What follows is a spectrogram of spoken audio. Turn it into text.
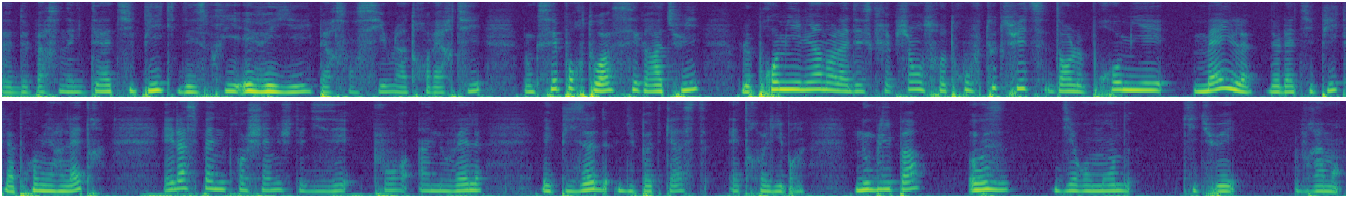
euh, de personnalité atypique, d'esprit éveillé, hypersensible, introverti. Donc c'est pour toi, c'est gratuit. Le premier lien dans la description, on se retrouve tout de suite dans le premier mail de l'atypique, la première lettre. Et la semaine prochaine, je te disais, pour un nouvel épisode du podcast Être libre. N'oublie pas, ose dire au monde qui tu es vraiment.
